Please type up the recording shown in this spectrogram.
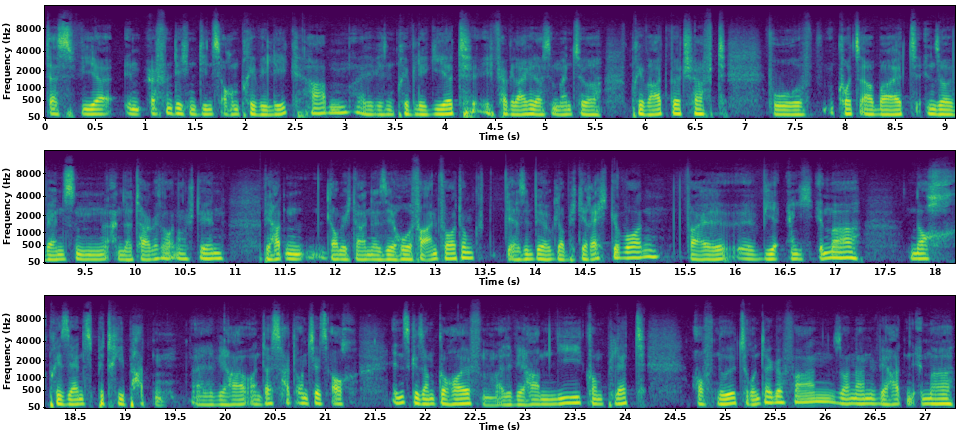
dass wir im öffentlichen Dienst auch ein Privileg haben. Also wir sind privilegiert. Ich vergleiche das im Moment zur Privatwirtschaft, wo Kurzarbeit, Insolvenzen an der Tagesordnung stehen. Wir hatten, glaube ich, da eine sehr hohe Verantwortung. Der sind wir, glaube ich, gerecht geworden, weil äh, wir eigentlich immer noch Präsenzbetrieb hatten. Also wir haben, und das hat uns jetzt auch insgesamt geholfen. Also wir haben nie komplett auf Null runtergefahren, sondern wir hatten immer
